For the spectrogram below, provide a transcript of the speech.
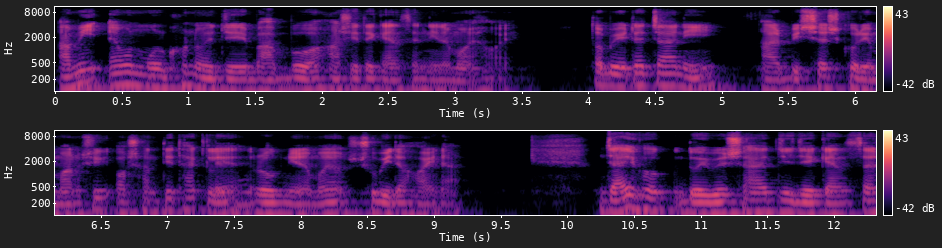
আমি এমন মূর্খ নই যে ভাবব হাসিতে ক্যান্সার নিরাময় হয়। তবে এটা জানি আর বিশ্বাস করি মানসিক অশান্তি থাকলে রোগ নিরাময় সুবিধা হয় না। যাই হোক, দৈবের সাহায্যে যে ক্যান্সার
